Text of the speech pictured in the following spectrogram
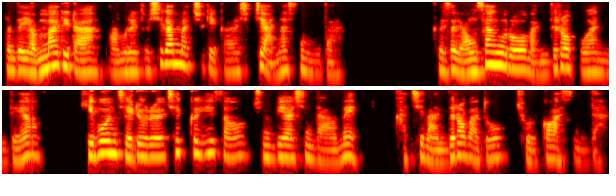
그런데 연말이라 아무래도 시간 맞추기가 쉽지 않았습니다. 그래서 영상으로 만들어 보았는데요. 기본 재료를 체크해서 준비하신 다음에 같이 만들어 봐도 좋을 것 같습니다.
